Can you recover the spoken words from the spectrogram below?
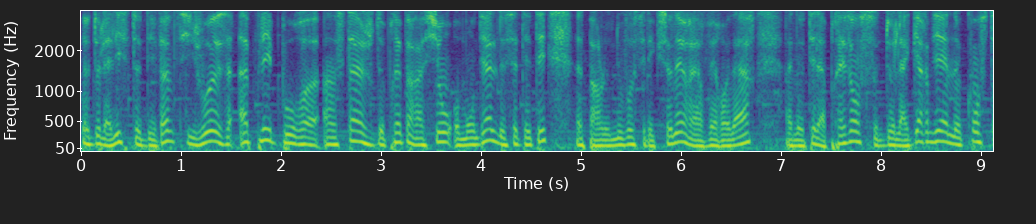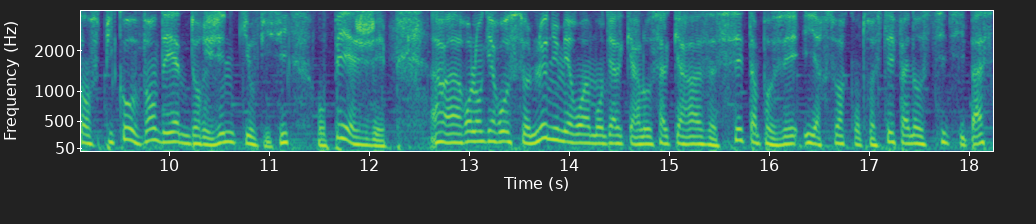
de la liste des 26 joueuses appelées pour euh, un stage de préparation au mondial de cet été par le nouveau sélectionneur Hervé Renard. À noter la présence de la gardienne Constance Picot, vendéenne d'origine qui officie au PSG. À Roland Garros, le numéro 1 mondial Carlos Alcaraz s'est imposé hier soir contre Stefanos Tsitsipas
